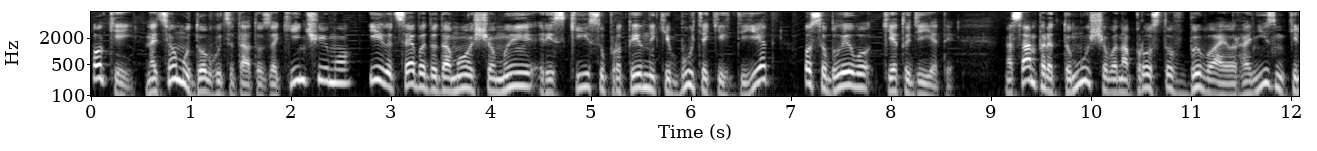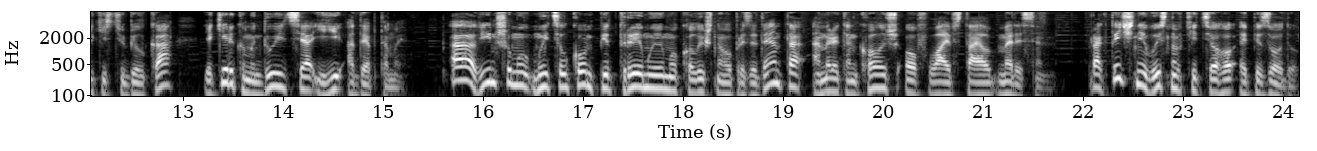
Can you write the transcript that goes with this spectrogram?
Окей, на цьому довгу цитату закінчуємо, і від себе додамо, що ми різкі супротивники будь-яких дієт, особливо кетодієти. Насамперед тому, що вона просто вбиває організм кількістю білка, які рекомендуються її адептами. А в іншому ми цілком підтримуємо колишнього президента American College of Lifestyle Medicine. Практичні висновки цього епізоду:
